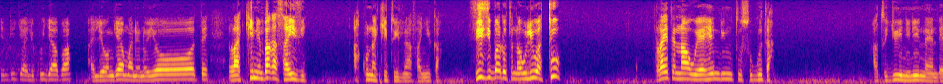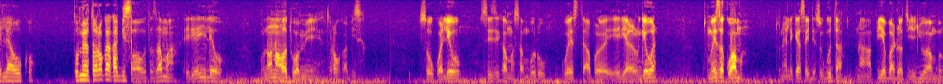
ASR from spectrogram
Kindiki alikuja hapa aliongea maneno yote, lakini mpaka saa hizi hakuna kitu linafanyika. Sisi bado tunauliwa tu. Right now we are heading to Suguta, hatujui ni nini naendelea huko, tumetoroka kabisa. Wow, utazama area hii leo, unaona watu wametoroka kabisa. So kwa leo sisi kama Samburu West hapo area ya Longewan tumeweza kuhama, tunaelekea saidi ya Suguta na pia bado hatujajua amb-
